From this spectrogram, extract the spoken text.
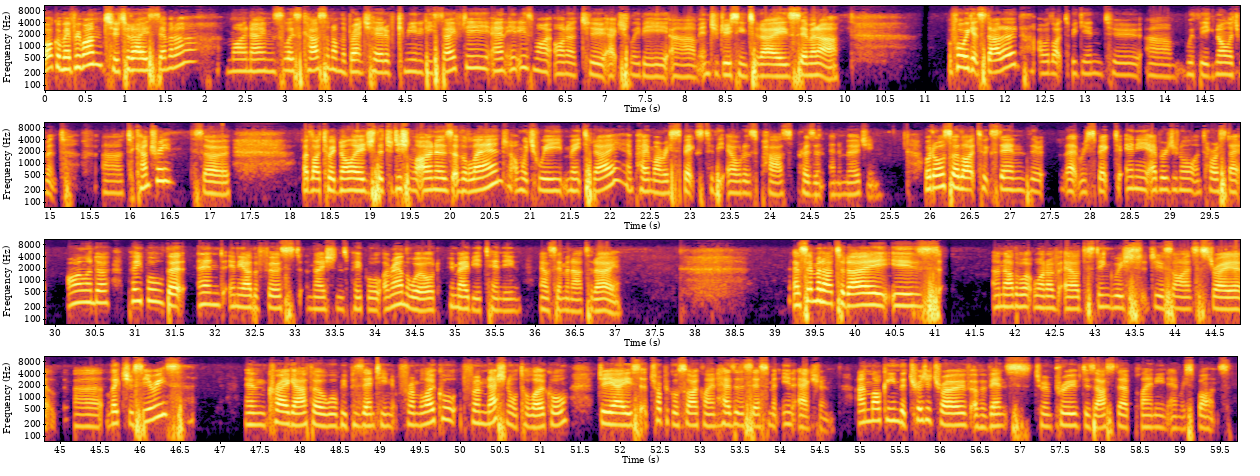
Welcome everyone to today's seminar. My name's Les Carson, I'm the branch head of community safety and it is my honour to actually be um, introducing today's seminar. Before we get started, I would like to begin to um, with the acknowledgement uh, to country. So I'd like to acknowledge the traditional owners of the land on which we meet today and pay my respects to the elders past, present and emerging. I would also like to extend the, that respect to any Aboriginal and Torres Strait Islander people that and any other First Nations people around the world who may be attending our seminar today. Our seminar today is another one of our distinguished Geoscience Australia uh, lecture series and Craig Arthur will be presenting from local, from national to local, GA's Tropical Cyclone Hazard Assessment in Action, unlocking the treasure trove of events to improve disaster planning and response.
